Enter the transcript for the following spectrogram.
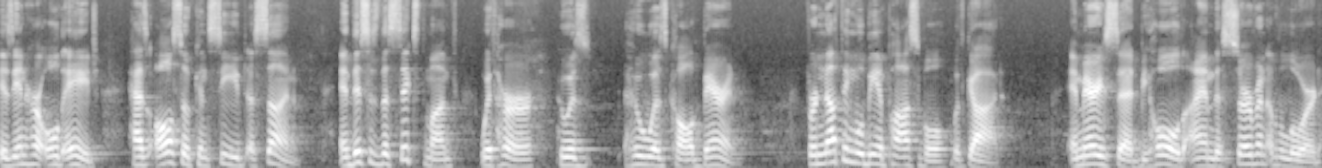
is in her old age, has also conceived a son. And this is the sixth month with her who, is, who was called barren. For nothing will be impossible with God. And Mary said, Behold, I am the servant of the Lord.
